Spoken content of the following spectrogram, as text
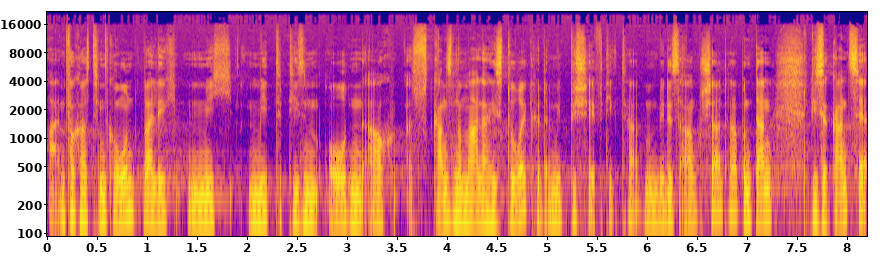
einfach aus dem Grund, weil ich mich mit diesem Orden auch als ganz normaler Historiker damit beschäftigt habe und mir das angeschaut habe. Und dann dieser ganze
